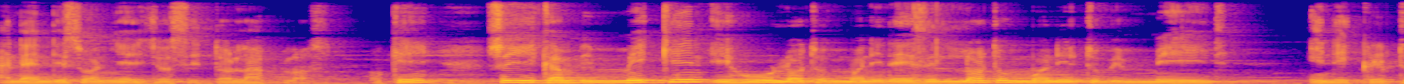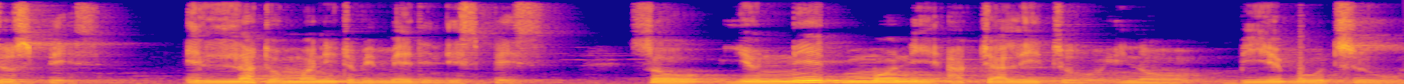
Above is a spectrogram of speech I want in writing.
and then this one here is just a dollar plus okay? So you can be making a whole lot of money. There is a lot of money to be made in the crypto space. A lot of money to be made in this space. So you need money actually to you know be able to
